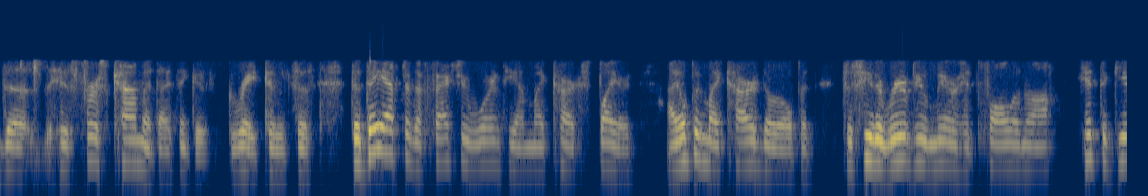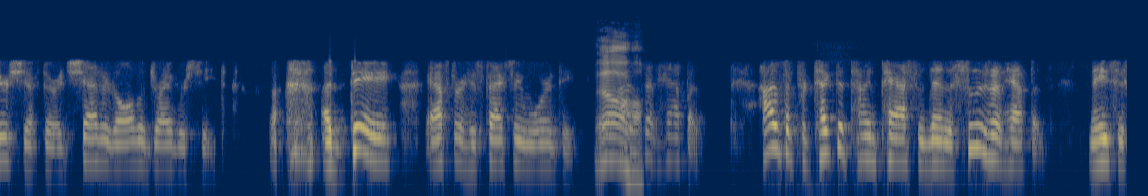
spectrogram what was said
the his first comment I think is great because it says the day after the factory warranty on my car expired, I opened my car door open to see the rearview mirror had fallen off, hit the gear shifter, and shattered all the driver's seat. a day after his factory warranty. Oh. How does oh. that happen? How does the protected time pass and then as soon as that happens, and he says,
